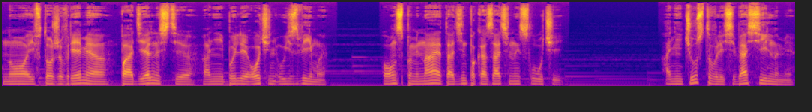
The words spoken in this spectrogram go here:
но и в то же время, по отдельности, они были очень уязвимы. Он вспоминает один показательный случай. Они чувствовали себя сильными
